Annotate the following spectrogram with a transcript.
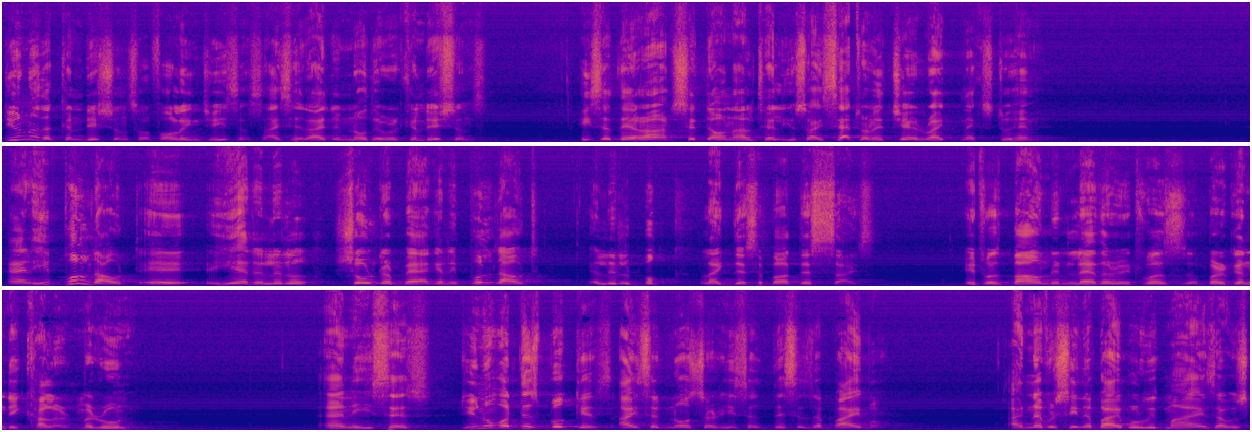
Do you know the conditions of following Jesus? I said, I didn't know there were conditions. He said, There are. Sit down, I'll tell you. So I sat on a chair right next to him. And he pulled out, a, he had a little shoulder bag, and he pulled out a little book like this, about this size. It was bound in leather, it was burgundy color, maroon. And he says, Do you know what this book is? I said, No, sir. He said, This is a Bible. I'd never seen a Bible with my eyes. I was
